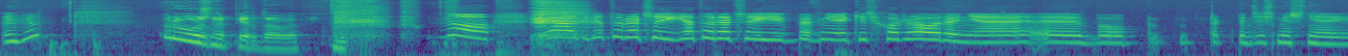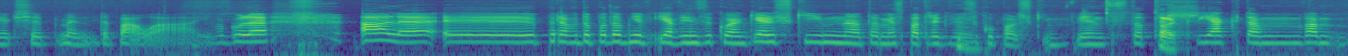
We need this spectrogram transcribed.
Mhm. Różne pierdoły. No, ja, ja to raczej, ja to raczej pewnie jakieś horrory, nie? Y, Bo tak będzie śmiesznie, jak się będę bała i w ogóle. Ale y, prawdopodobnie ja w języku angielskim, natomiast Patryk w języku polskim, więc to też Tak. jak tam wam,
